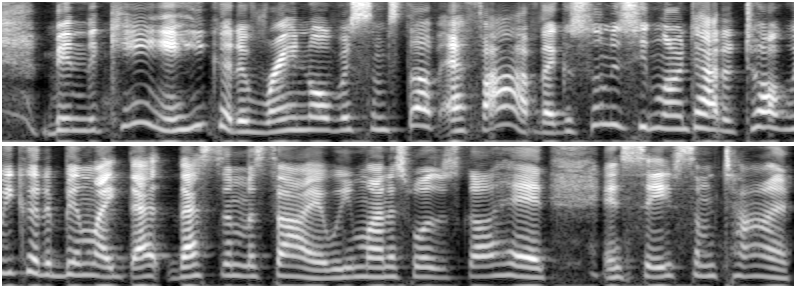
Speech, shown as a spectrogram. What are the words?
been the king and he could have reigned over some stuff at five. Like as soon as he learned how to talk, we could have been like, that that's the Messiah. We might as well just go ahead and save some time.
